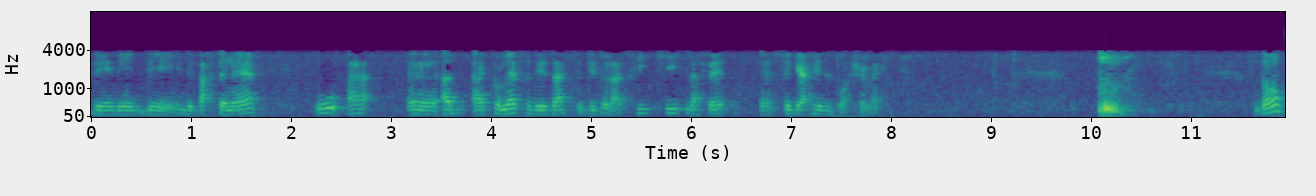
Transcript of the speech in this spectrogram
des, des, partenaires ou à, euh, à, commettre des actes d'idolâtrie qui l'a fait euh, s'égarer du droit chemin. Donc,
